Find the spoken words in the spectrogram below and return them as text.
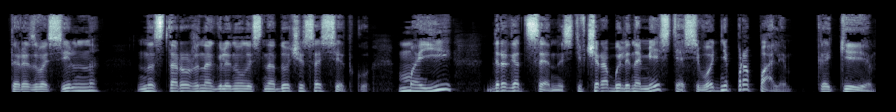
Тереза Васильевна настороженно оглянулась на дочь и соседку. «Мои драгоценности вчера были на месте, а сегодня пропали». «Какие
